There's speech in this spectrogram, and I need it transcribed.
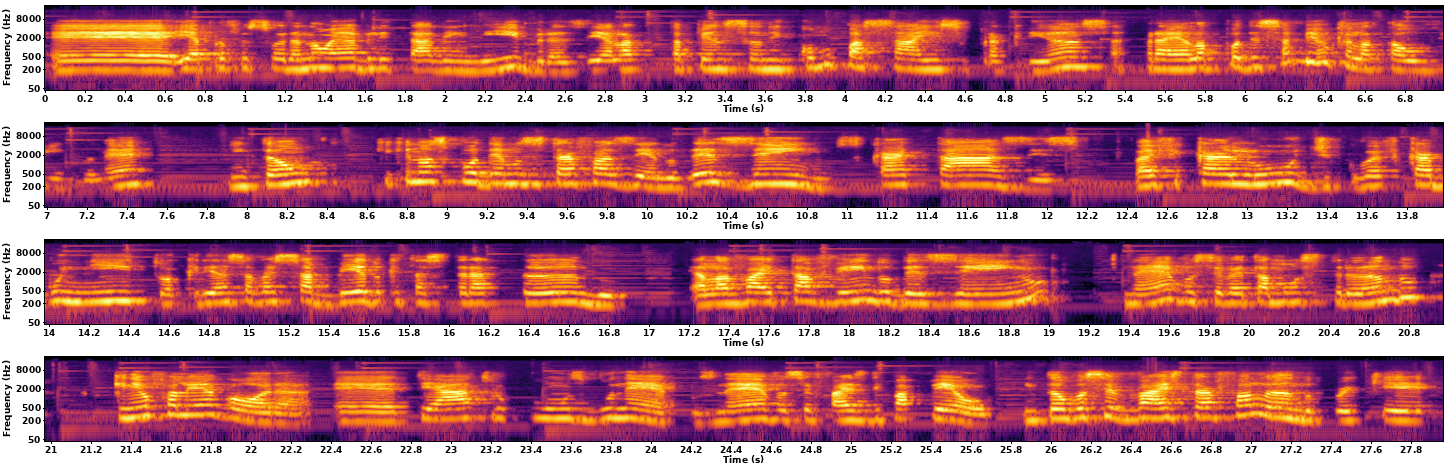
é, e a professora não é habilitada em Libras e ela está pensando em como passar isso para a criança, para ela poder saber o que ela está ouvindo, né? Então, o que, que nós podemos estar fazendo? Desenhos, cartazes, vai ficar lúdico, vai ficar bonito, a criança vai saber do que está se tratando, ela vai estar tá vendo o desenho, né? Você vai estar tá mostrando, que nem eu falei agora, é, teatro com os bonecos, né? Você faz de papel. Então você vai estar falando, porque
